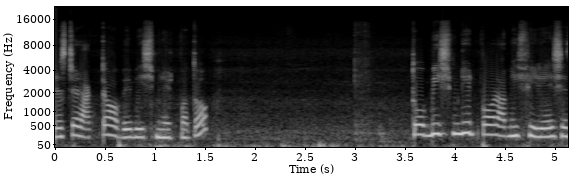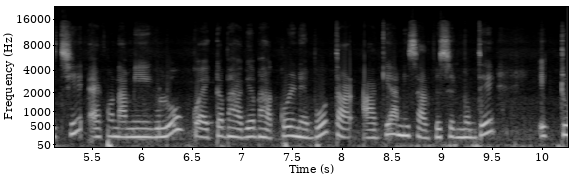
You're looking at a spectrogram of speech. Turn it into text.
রেস্টে রাখতে হবে বিশ মিনিট মতো। তো বিশ মিনিট পর আমি ফিরে এসেছি। এখন আমি এগুলো কয়েকটা ভাগে ভাগ করে নেব। তার আগে আমি সার্ফেসের মধ্যে একটু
